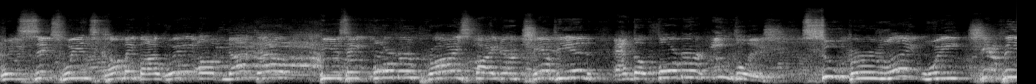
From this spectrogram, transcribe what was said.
with six wins coming by way of knockout. He is a former prize fighter champion and the former English super lightweight champion,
